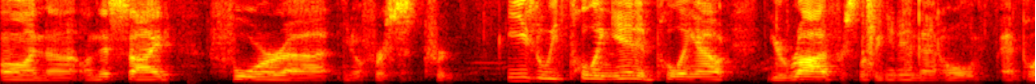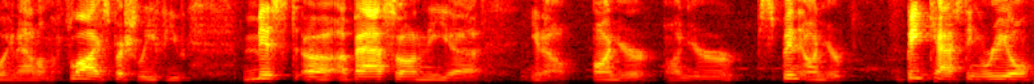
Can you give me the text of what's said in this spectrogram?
on, uh, on this side for, uh, you know, for, for easily pulling in and pulling out your rod for slipping it in that hole and pulling it out on the fly, especially if you've missed uh, a bass on the, uh, you know, on your, on your spin, on your bait casting reel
